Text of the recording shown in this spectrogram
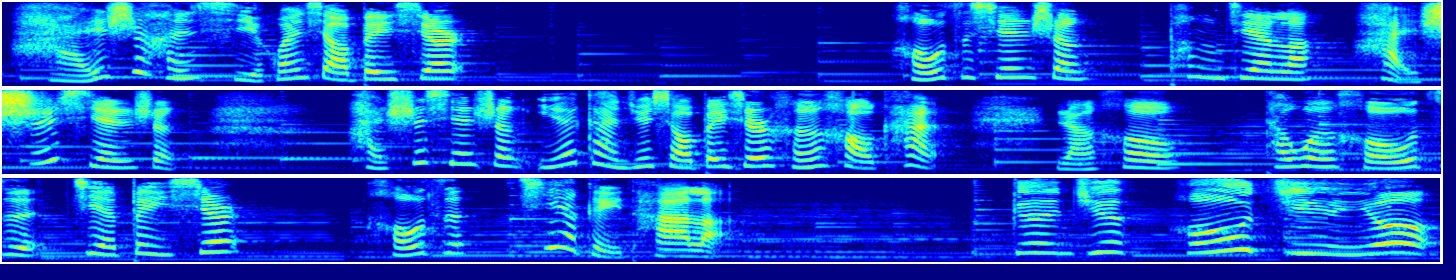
还是很喜欢小背心儿。猴子先生碰见了海狮先生，海狮先生也感觉小背心儿很好看，然后他问猴子借背心儿，猴子借给他了，感觉好紧呀。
